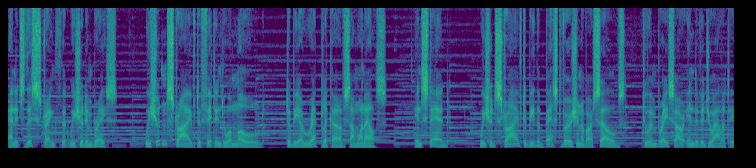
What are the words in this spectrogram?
and it's this strength that we should embrace. We shouldn't strive to fit into a mold, to be a replica of someone else. Instead, we should strive to be the best version of ourselves to embrace our individuality.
